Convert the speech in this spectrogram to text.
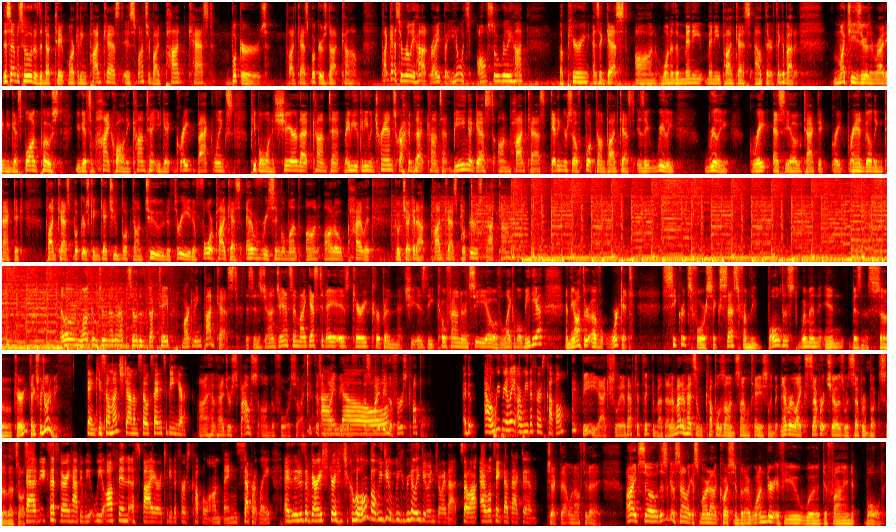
This episode of the Duct Tape Marketing Podcast is sponsored by Podcast Bookers, podcastbookers.com. Podcasts are really hot, right? But you know what's also really hot? Appearing as a guest on one of the many, many podcasts out there. Think about it much easier than writing a guest blog post. You get some high quality content. You get great backlinks. People want to share that content. Maybe you can even transcribe that content. Being a guest on podcast, getting yourself booked on podcast is a really, really great SEO tactic, great brand building tactic. Podcast bookers can get you booked on two to three to four podcasts every single month on autopilot. Go check it out. Podcastbookers.com. Hello and welcome to another episode of the Duct Tape Marketing Podcast. This is John Jantsch. My guest today is Carrie Kerpen. She is the co-founder and CEO of Likeable Media and the author of Work It. Secrets for Success from the Boldest Women in Business. So, Carrie, thanks for joining me. Thank you so much, John. I'm so excited to be here. I have had your spouse on before, so I think this might be the, this might be the first couple. Are we really? Are we the first couple? Might be actually. I'd have to think about that. I might have had some couples on simultaneously, but never like separate shows with separate books. So that's awesome. That makes us very happy. We we often aspire to be the first couple on things separately, and it is a very strange goal, but we do we really do enjoy that. So I, I will take that back to him. Check that one off today. All right, so this is going to sound like a smart out question, but I wonder if you would define bold.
